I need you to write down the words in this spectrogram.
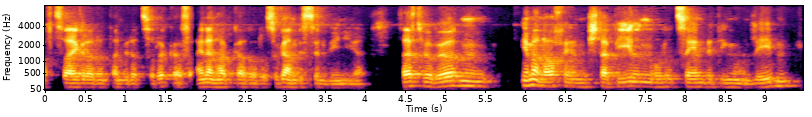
auf zwei Grad und dann wieder zurück auf eineinhalb Grad oder sogar ein bisschen weniger. Das heißt, wir würden immer noch in stabilen Holozän-Bedingungen leben,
